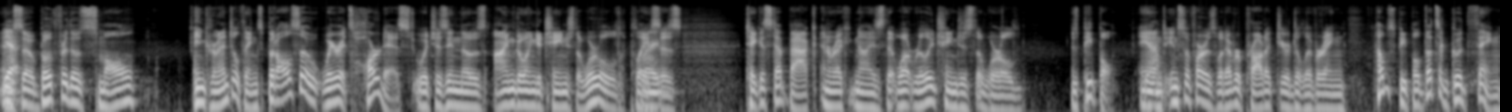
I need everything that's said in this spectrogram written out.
and Yeah. so both for those small incremental things, but also where it's hardest, which is in those I'm going to change the world places. take a step back and recognize that what really changes the world is people. And yeah. insofar as whatever product you're delivering helps people, that's a good thing.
